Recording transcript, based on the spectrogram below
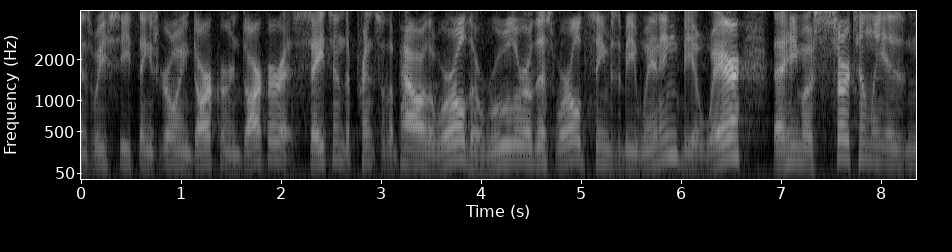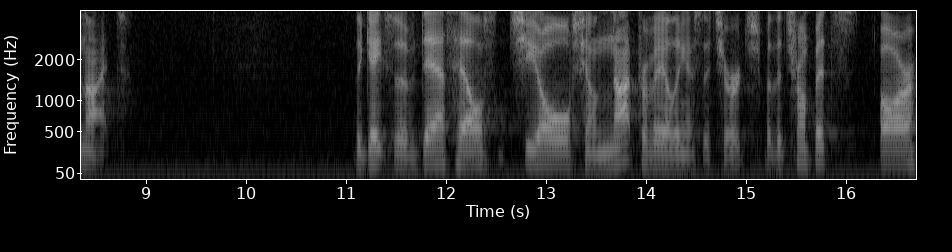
as we see things growing darker and darker, as Satan, the prince of the power of the world, the ruler of this world, seems to be winning, be aware that he most certainly is not. The gates of death, hell, Sheol shall not prevail against the church, but the trumpets are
